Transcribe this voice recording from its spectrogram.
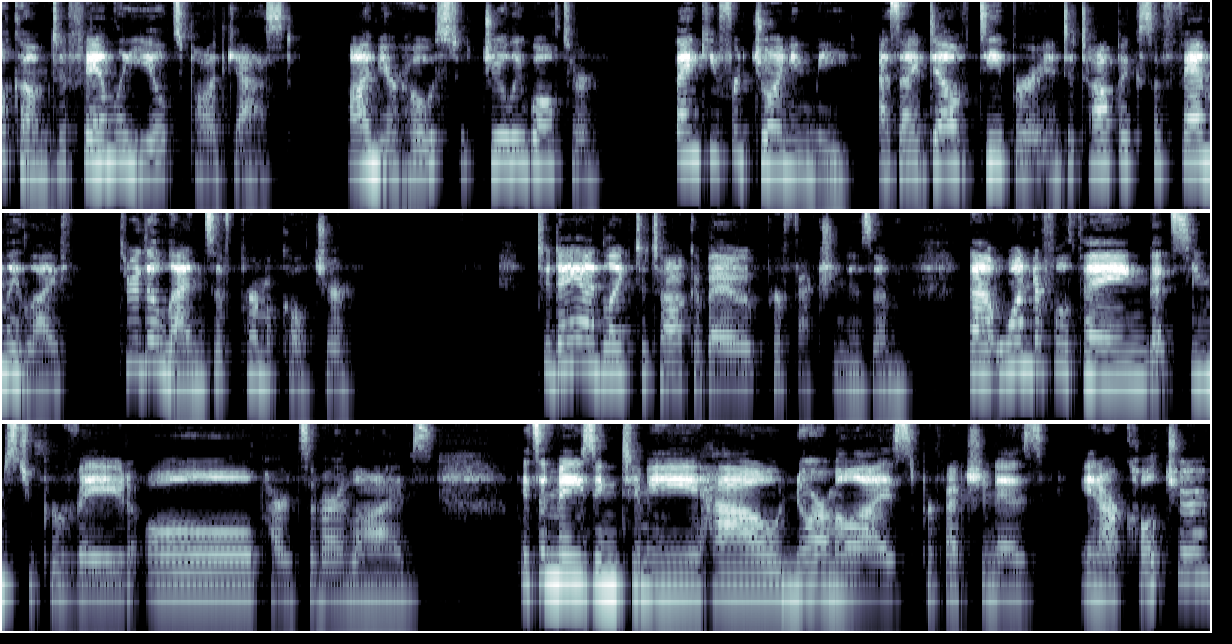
Welcome to Family Yields Podcast. I'm your host, Julie Walter. Thank you for joining me as I delve deeper into topics of family life through the lens of permaculture. Today, I'd like to talk about perfectionism, that wonderful thing that seems to pervade all parts of our lives. It's amazing to me how normalized perfection is in our culture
